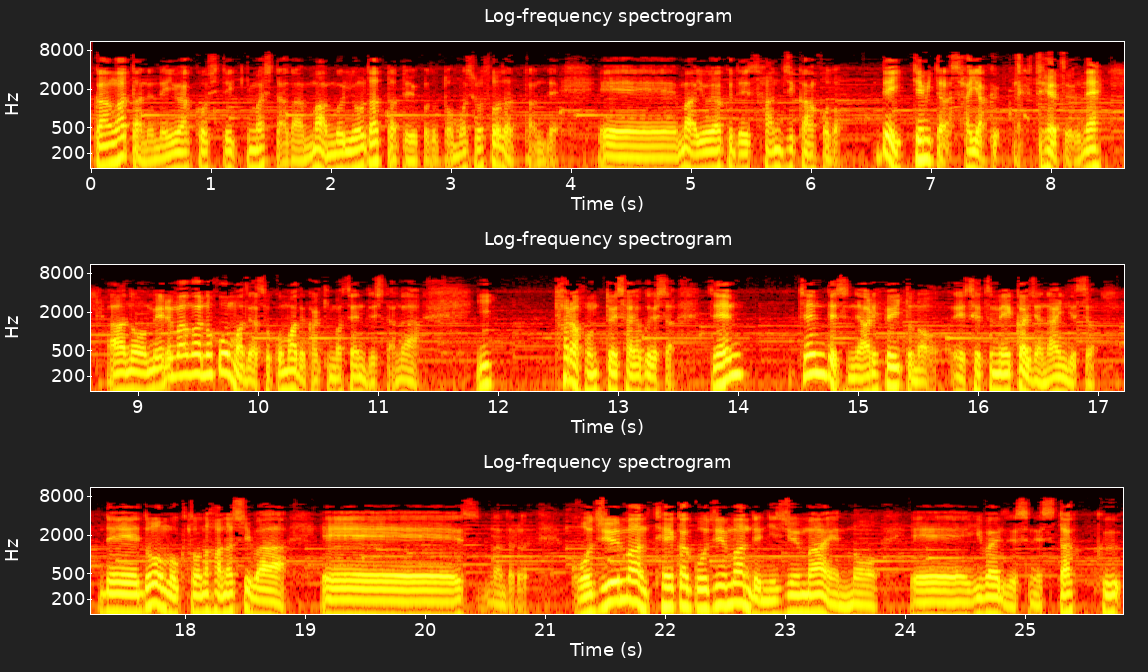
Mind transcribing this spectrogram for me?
間があったんでね、予約をしてきましたが、まあ無料だったということと面白そうだったんで、えー、まあ予約で3時間ほど。で、行ってみたら最悪ってやつでね。あの、メルマガの方まではそこまで書きませんでしたが、行ったら本当に最悪でした。全然ですね、アリフェイトの説明会じゃないんですよ。で、どうもその話は、えー、なんだろう、50万、定価50万で20万円の、えー、いわゆるですね、スタッフ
